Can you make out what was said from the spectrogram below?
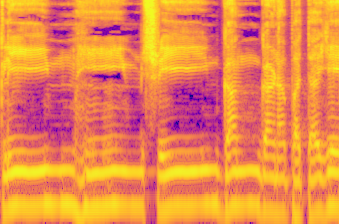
क्लीं ह्रीं श्रीं गं गणपतये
